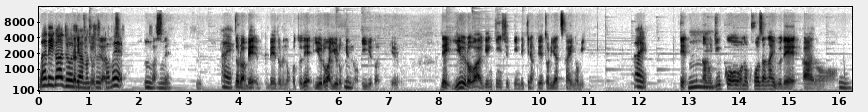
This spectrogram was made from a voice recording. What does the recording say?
ラリがジョージアの通貨で。そうですね。はい、ドルは米米ドルのことで、ユーロはユーロ圏の EU のユーロ。で、ユーロは現金出金できなくて取り扱いのみ。はい。で、あの銀行の口座内部で、あの、うん、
